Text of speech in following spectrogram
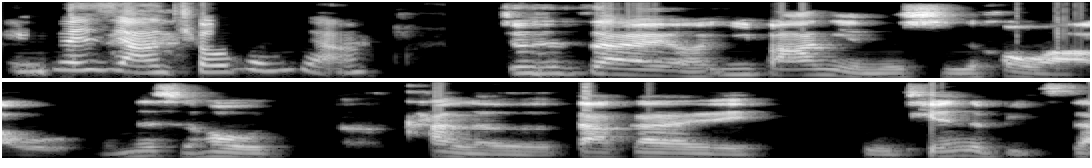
请分享，求分享。就是在呃一八年的时候啊，我我那时候呃看了大概五天的比赛，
